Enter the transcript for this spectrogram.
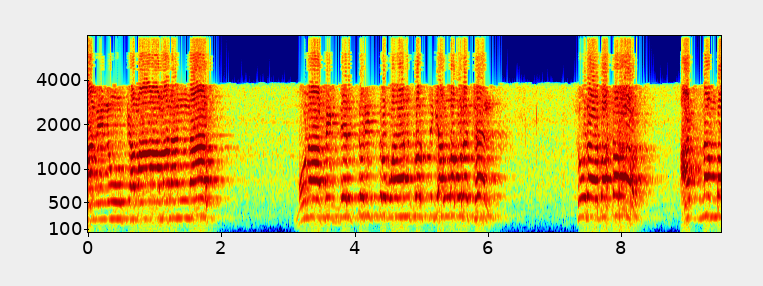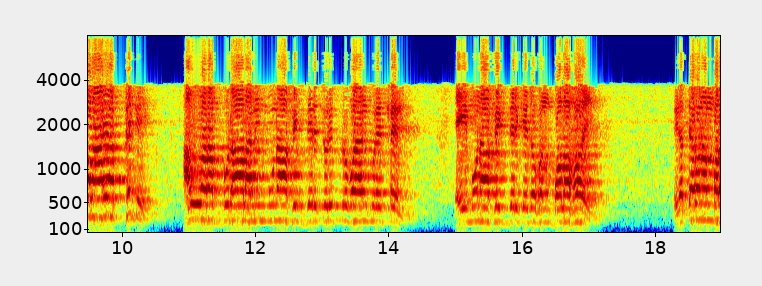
আমিনু কামা আমানান্নাস মুনাফিকদের চরিত্র বয়ান করতে গিয়ে আল্লাহ বলেছেন, সুরা বাকারার আট নম্বর আয়াত থেকে আল্লাহ রাব্বুল আলামিন মুনাফিকদের চরিত্র বয়ান করেছেন। এই মুনাফিকদেরকে যখন বলা হয়, এটা তেরো নম্বর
